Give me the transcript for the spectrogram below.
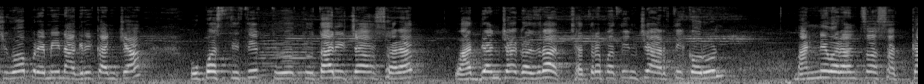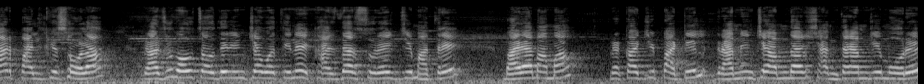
शिवप्रेमी नागरिकांच्या उपस्थितीत तु तुतारीच्या स्वरात वाद्यांच्या गजरात छत्रपतींची आरती करून मान्यवरांचा सत्कार पालखी सोहळा राजूभाऊ चौधरींच्या वतीने खासदार सुरेशजी म्हात्रे बाळामामा प्रकाशजी पाटील ग्रामीणचे आमदार शांतारामजी मोरे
